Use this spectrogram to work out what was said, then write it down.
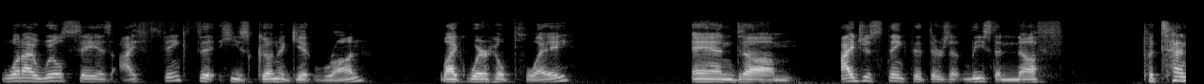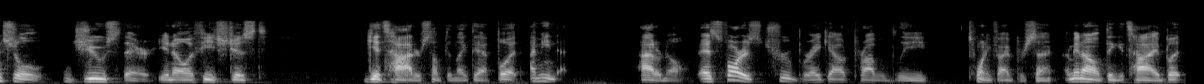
what I will say is I think that he's gonna get run, like where he'll play, and um, I just think that there's at least enough potential juice there, you know, if he's just gets hot or something like that. But I mean, I don't know. As far as true breakout, probably 25%. I mean, I don't think it's high, but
